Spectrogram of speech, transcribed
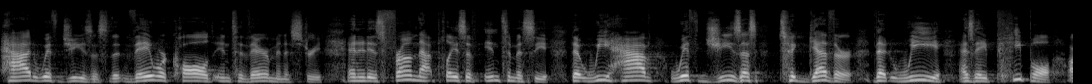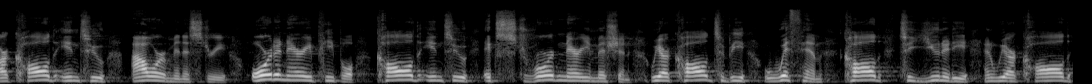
had with Jesus, that they were called into their ministry. And it is from that place of intimacy that we have with Jesus together that we as a people are called into our ministry. Ordinary people called into extraordinary mission. We are called to be with Him, called to unity, and we are called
